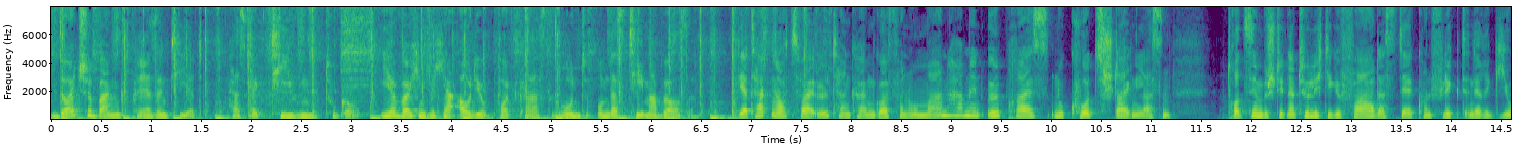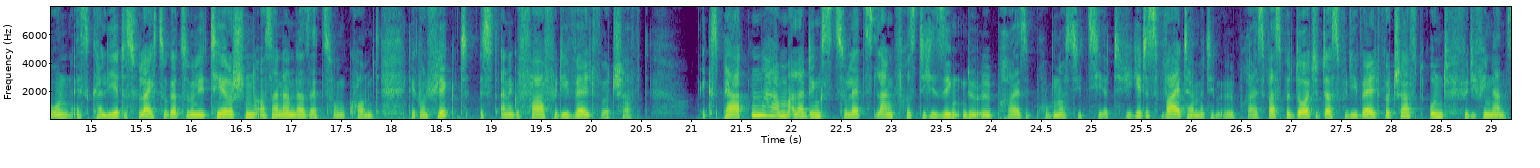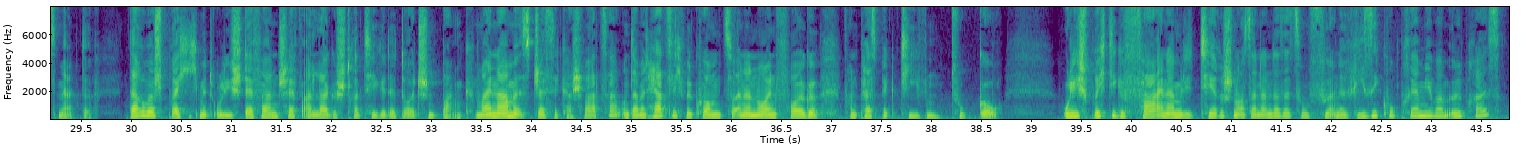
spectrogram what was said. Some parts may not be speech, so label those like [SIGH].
Deutsche Bank präsentiert Perspektiven to go. Ihr wöchentlicher Audiopodcast rund um das Thema Börse. Die Attacken auf zwei Öltanker im Golf von Oman haben den Ölpreis nur kurz steigen lassen. Trotzdem besteht natürlich die Gefahr, dass der Konflikt in der Region eskaliert, es vielleicht sogar zu militärischen Auseinandersetzungen kommt. Der Konflikt ist eine Gefahr für die Weltwirtschaft. Experten haben allerdings zuletzt langfristig sinkende Ölpreise prognostiziert. Wie geht es weiter mit dem Ölpreis? Was bedeutet das für die Weltwirtschaft und für die Finanzmärkte? Darüber spreche ich mit Uli Stephan, Chefanlagestratege der Deutschen Bank. Mein Name ist Jessica Schwarzer und damit herzlich willkommen zu einer neuen Folge von Perspektiven to go. Uli, spricht die Gefahr einer militärischen Auseinandersetzung für eine Risikoprämie beim Ölpreis?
